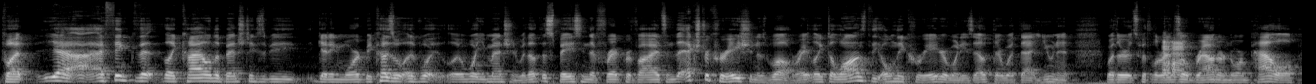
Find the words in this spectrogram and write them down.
but yeah, I think that like Kyle on the bench needs to be getting more because of what, of what you mentioned. Without the spacing that Fred provides and the extra creation as well, right? Like Delon's the only creator when he's out there with that unit, whether it's with Lorenzo Brown or Norm Powell.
